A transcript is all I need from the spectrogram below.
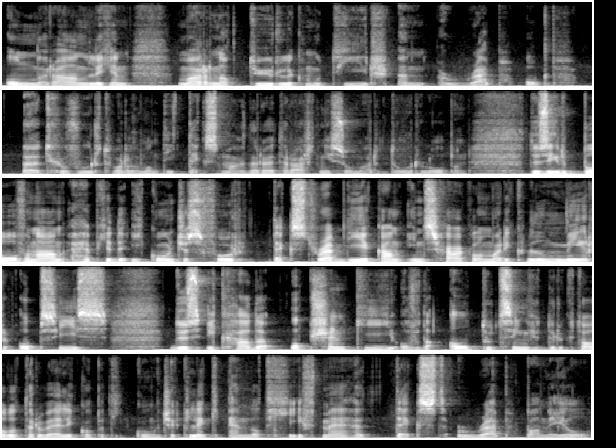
onderaan liggen. Maar natuurlijk moet hier een wrap op uitgevoerd worden, want die tekst mag daar uiteraard niet zomaar doorlopen. Dus hier bovenaan heb je de icoontjes voor tekstwrap die je kan inschakelen, maar ik wil meer opties, dus ik ga de Option key of de Alt-toetsing gedrukt houden terwijl ik op het icoontje klik en dat geeft mij het tekstwrap paneel.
